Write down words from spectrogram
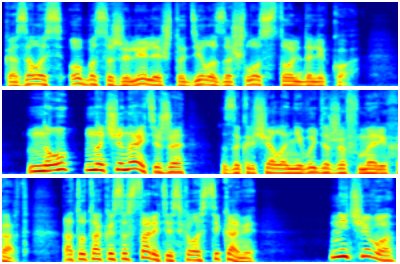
Казалось, оба сожалели, что дело зашло столь далеко. «Ну, начинайте же!» — закричала, не выдержав Мэри Харт. «А то так и состаритесь холостяками!» «Ничего,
